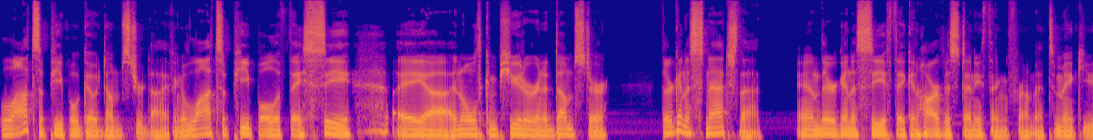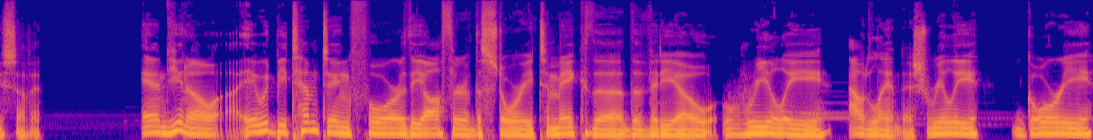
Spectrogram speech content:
Lots of people go dumpster diving. Lots of people, if they see a uh, an old computer in a dumpster, they're going to snatch that, and they're going to see if they can harvest anything from it to make use of it. And you know, it would be tempting for the author of the story to make the the video really outlandish, really gory,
